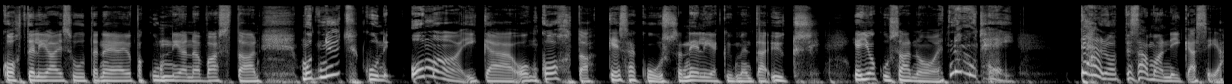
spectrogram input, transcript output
kohteliaisuutena ja jopa kunniana vastaan. Mutta nyt, kun omaa ikää on kohta kesäkuussa 41, ja joku sanoo, että no mut hei, tehän olette samanikäisiä.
